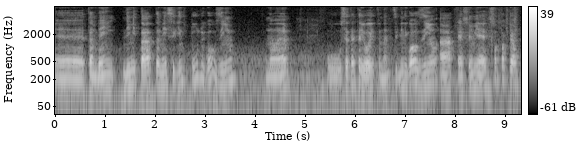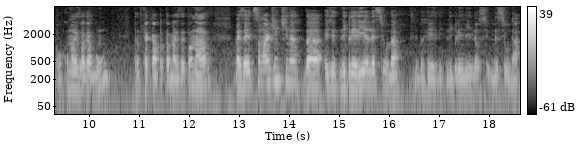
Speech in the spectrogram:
É, também limitado, também seguindo tudo igualzinho, não é? O 78, né? Seguindo igualzinho a FMR, só papel um pouco mais vagabundo tanto que a capa está mais detonada, mas é a edição argentina da Libreria Le Ciudad, Libreria Le Ciudad.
